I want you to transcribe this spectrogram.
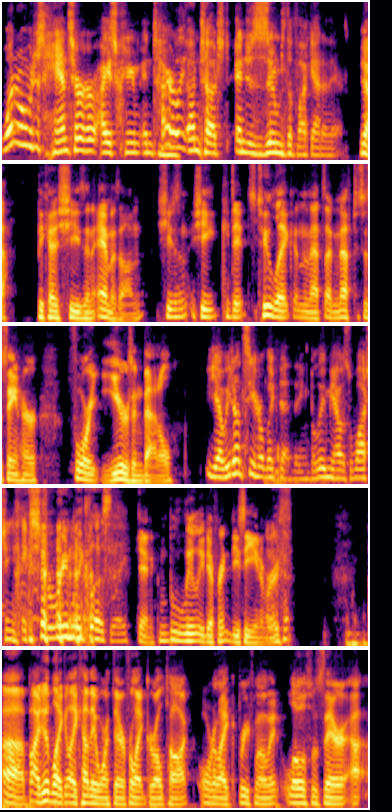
Wonder Woman just hands her her ice cream entirely untouched and just zooms the fuck out of there. Yeah. Because she's an Amazon. She doesn't she gets two lick and then that's enough to sustain her for years in battle. Yeah, we don't see her lick that thing. Believe me, I was watching extremely closely. Again, completely different DC universe. Uh, but I did like like how they weren't there for like girl talk or like brief moment. Lois was there uh,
